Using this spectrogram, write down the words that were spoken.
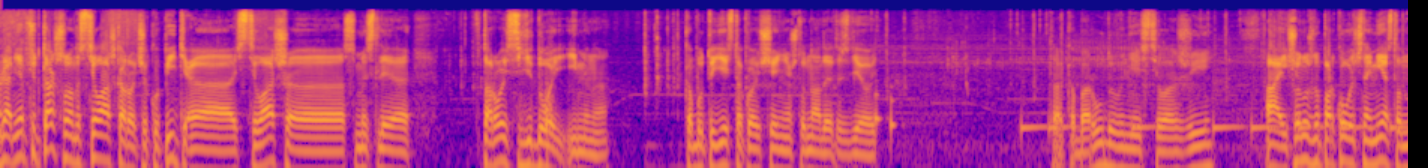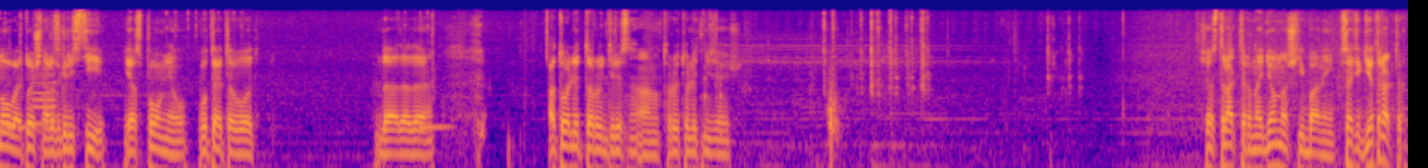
Бля, мне почему-то кажется, что надо стеллаж, короче, купить. Э, стеллаж, э, в смысле, второй с едой именно. Как будто есть такое ощущение, что надо это сделать. Так, оборудование, стеллажи. А, еще нужно парковочное место новое точно разгрести. Я вспомнил. Вот это вот. Да-да-да. А туалет второй, интересно. А, ну второй туалет нельзя еще. Сейчас трактор найдем наш ебаный. Кстати, где трактор?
